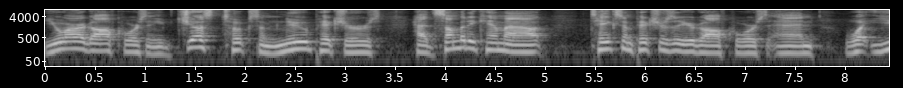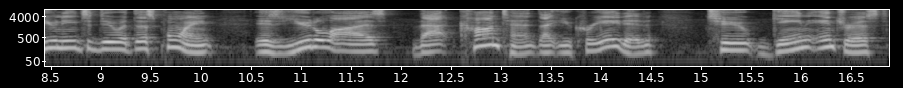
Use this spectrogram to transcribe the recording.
you are a golf course and you just took some new pictures, had somebody come out, take some pictures of your golf course, and what you need to do at this point is utilize that content that you created to gain interest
